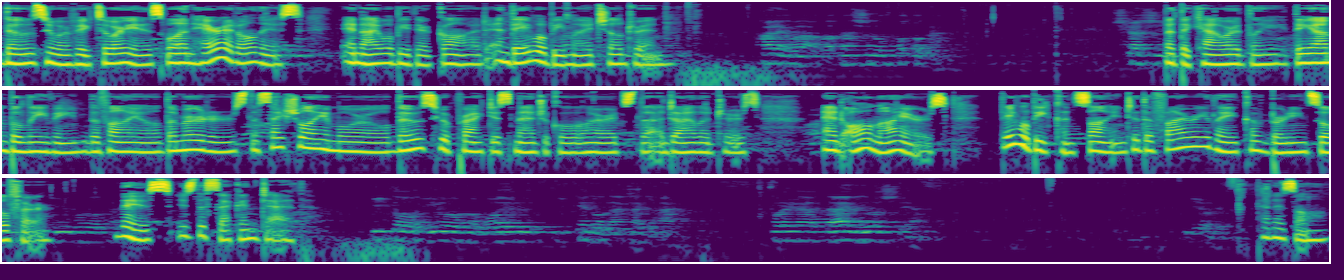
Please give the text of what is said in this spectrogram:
Those who are victorious will inherit all this, and I will be their God, and they will be my children. But the cowardly, the unbelieving, the vile, the murderers, the sexually immoral, those who practice magical arts, the idolaters, and all liars, they will be consigned to the fiery lake of burning sulfur. This is the second death. That is all.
